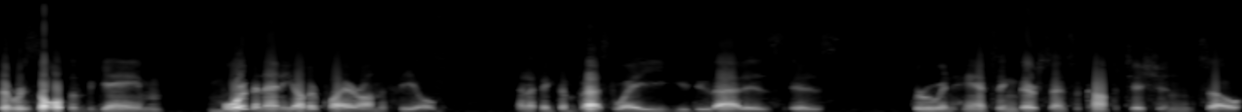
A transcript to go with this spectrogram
the result of the game more than any other player on the field. And I think the best way you do that is is through enhancing their sense of competition. So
